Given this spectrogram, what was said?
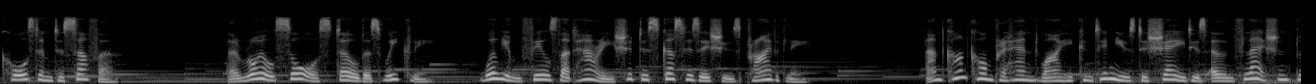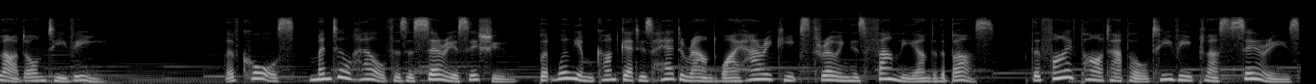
caused him to suffer. A royal source told Us Weekly William feels that Harry should discuss his issues privately and can't comprehend why he continues to shade his own flesh and blood on TV. Of course, mental health is a serious issue, but William can't get his head around why Harry keeps throwing his family under the bus. The five-part Apple TV Plus series,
